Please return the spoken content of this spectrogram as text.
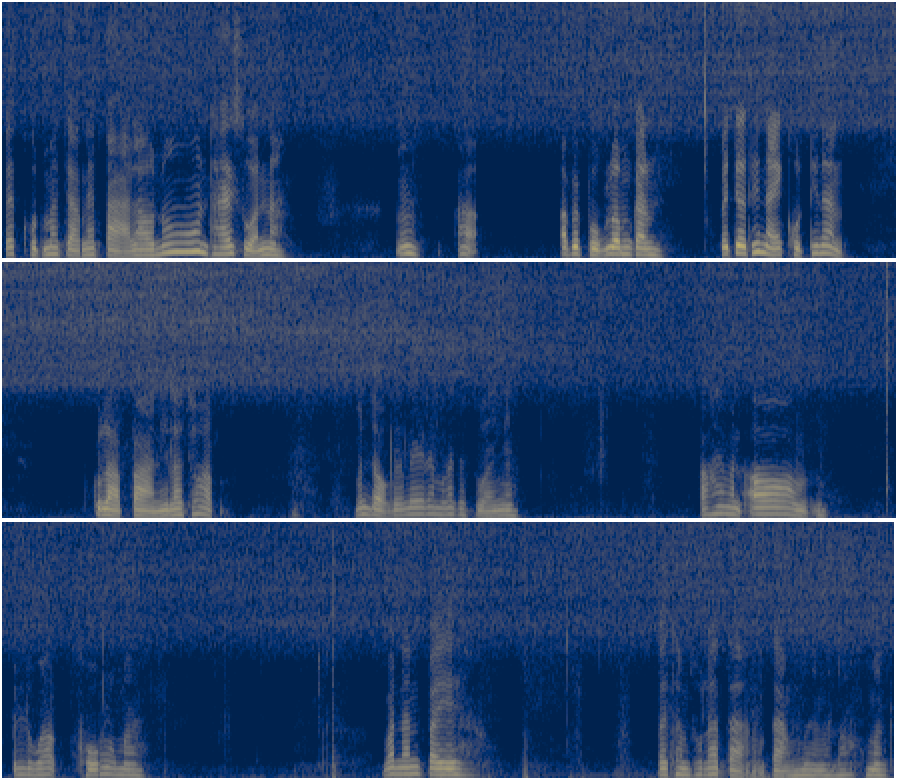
ไปขุดมาจากในป่าเราโน่นท้ายสวนน่ะ อืมเอาเอาไปปลูกรวมกัน ไปเจอที่ไหนขุดที่นั่น กุหลาบป่านี่เราชอบ มันดอกเล็กๆแล้วมันก็จะสวยไง เอาให้มันอ้อม เป็นรั้วโค้งลงมา วันนั้นไป ไปทำธุระต่างต่างเมืองเนาะเมืองใก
